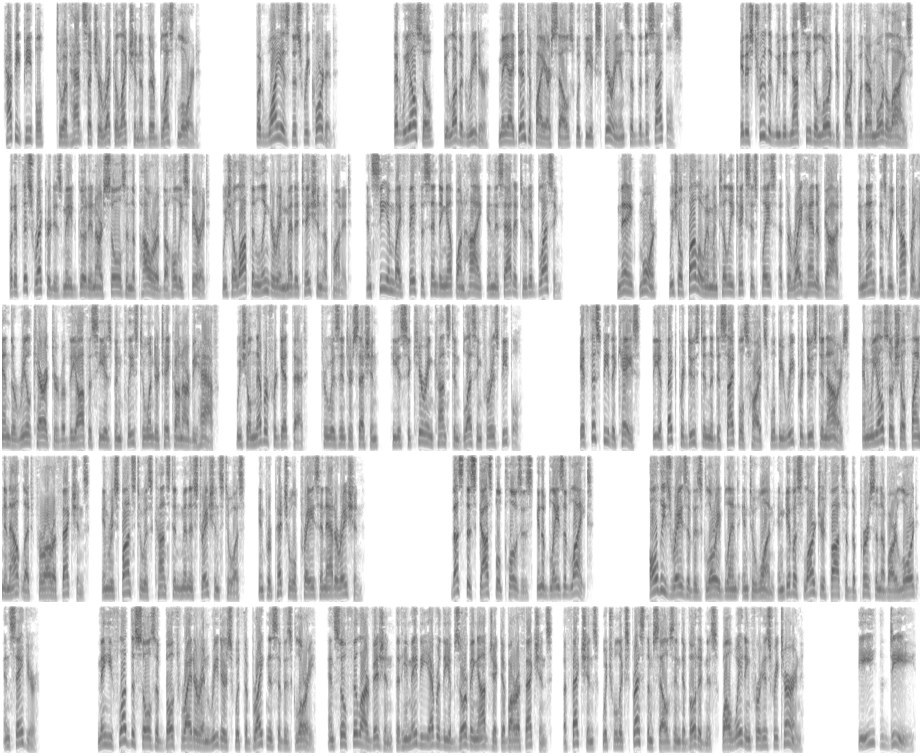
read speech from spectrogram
Happy people, to have had such a recollection of their blessed Lord. But why is this recorded? That we also, beloved reader, may identify ourselves with the experience of the disciples. It is true that we did not see the Lord depart with our mortal eyes, but if this record is made good in our souls in the power of the Holy Spirit, we shall often linger in meditation upon it, and see Him by faith ascending up on high in this attitude of blessing. Nay, more, we shall follow Him until He takes His place at the right hand of God, and then, as we comprehend the real character of the office He has been pleased to undertake on our behalf, we shall never forget that, through His intercession, He is securing constant blessing for His people. If this be the case, the effect produced in the disciples' hearts will be reproduced in ours, and we also shall find an outlet for our affections, in response to his constant ministrations to us, in perpetual praise and adoration. Thus, this gospel closes in a blaze of light. All these rays of his glory blend into one and give us larger thoughts of the person of our Lord and Savior. May he flood the souls of both writer and readers with the brightness of his glory, and so fill our vision that he may be ever the absorbing object of our affections, affections which will express themselves in devotedness while waiting for his return. E. D.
